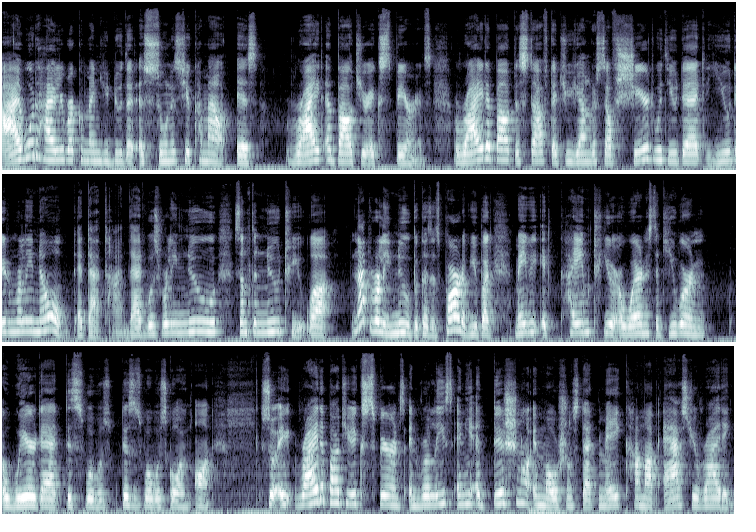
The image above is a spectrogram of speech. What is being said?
I would highly recommend you do that as soon as you come out is write about your experience. Write about the stuff that your younger self shared with you that you didn't really know at that time. That was really new, something new to you. Well, not really new because it's part of you, but maybe it came to your awareness that you weren't aware that this was this is what was going on. So it, write about your experience and release any additional emotions that may come up as you're writing.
